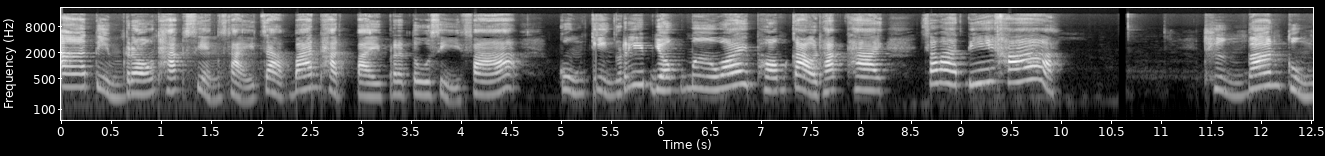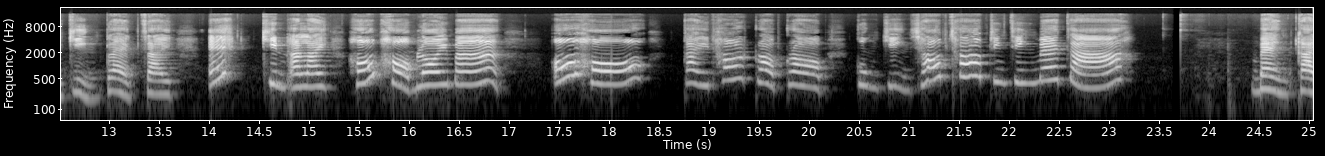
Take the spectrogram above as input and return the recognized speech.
อาติ๋มร้องทักเสียงใสจากบ้านถัดไปประตูสีฟ้า กุ๋งกิ่งรีบยกมือไหว้พร้อมกล่าวทักทาย สวัสดีค่ะ ถึงบ้านกุ๋งกิ่งแปลกใจ เอ๊ะกลิ่นอะไรหอมหอมลอยมา โอ้โห ไก่ทอดกรอบๆกุ๋งกิ่งชอบชอบจริง ๆ แม่จ๋า แบ่งไก่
